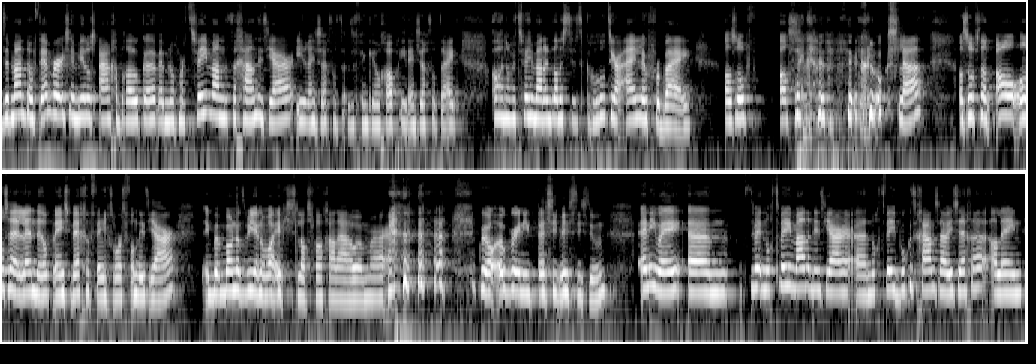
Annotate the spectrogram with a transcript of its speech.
de maand november is inmiddels aangebroken. We hebben nog maar twee maanden te gaan dit jaar. Iedereen zegt altijd, dat vind ik heel grappig. Iedereen zegt altijd: Oh, nog maar twee maanden en dan is dit rotjaar eindelijk voorbij. Alsof als de klok slaat, alsof dan al onze ellende opeens weggeveegd wordt van dit jaar. Ik ben bang dat we hier nog wel eventjes last van gaan houden, maar ik wil ook weer niet pessimistisch doen. Anyway, twee, nog twee maanden dit jaar, uh, nog twee boeken te gaan zou je zeggen. Alleen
